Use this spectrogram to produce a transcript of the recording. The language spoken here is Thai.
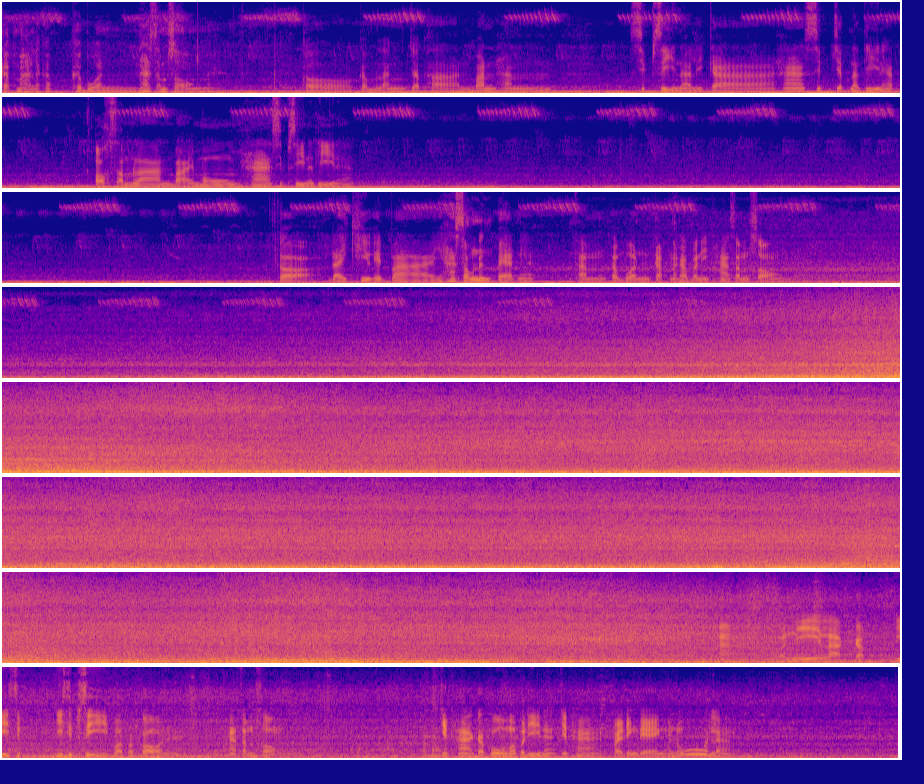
กลับมาแล้วครับขบวน 532 นะก็กำลังจะผ่านบ้านหัน 14 นาฬิกา 57 นาทีนะครับ ออกสำราญบ่ายโมง 54 นาทีนะฮะก็ได้ QSY 5218 นะฮะทำขบวนกลับนะครับวันนี้ 532 อ่าวั นี้ลากกับ 20 24บทกนะฮะ532 75 ก็โผล่มาพอดีนะ 75 ไฟแดงๆ มานู้นแล้ว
